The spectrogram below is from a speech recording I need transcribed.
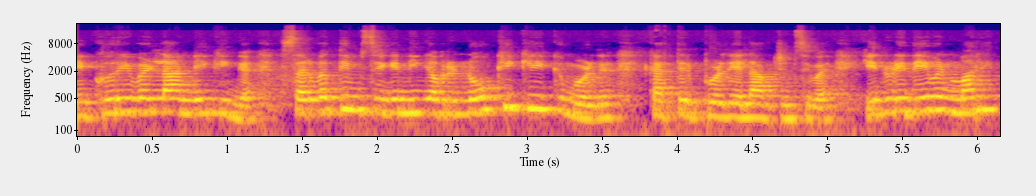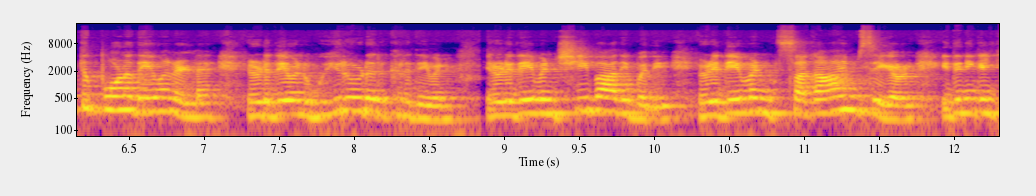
என் குறைவெல்லாம் நீக்கிங்க. சர்வத்தையும் செய்யுங்க. நீங்கள் அவரை நோக்கி கேட்கும் பொழுது கத்திருப்பொழுது எல்லாவற்றையும் செய்வார். என்னுடைய தேவன் மறித்து போன தேவன் அல்ல. என்னுடைய தேவன் உயிரோடு இருக்கிற தேவன். என்னுடைய தேவன் ஜீவாதிபதி. என்னுடைய தேவன் சகாயம் செய்கிறவன். இதை நீங்கள்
